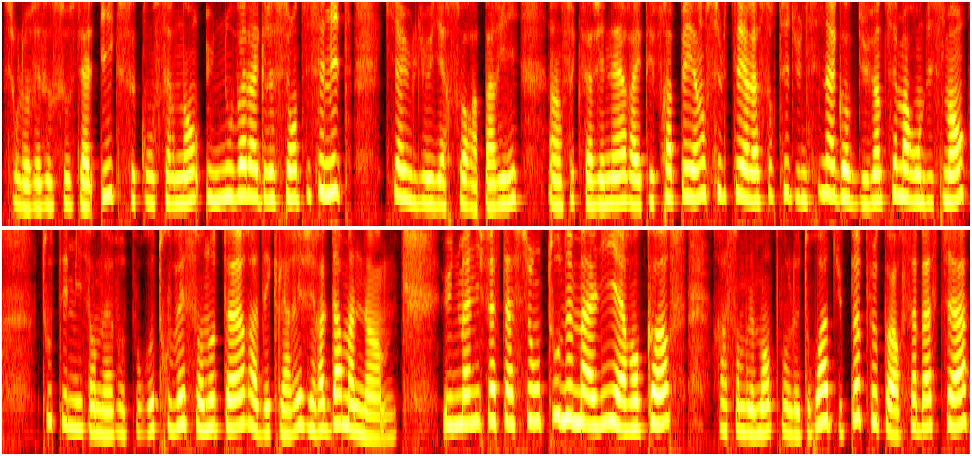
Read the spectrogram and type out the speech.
sur le réseau social X concernant une nouvelle agression antisémite qui a eu lieu hier soir à Paris. Un sexagénaire a été frappé et insulté à la sortie d'une synagogue du 20e arrondissement. Tout est mis en œuvre pour retrouver son auteur, a déclaré Gérald Darmanin. Une manifestation tourne mal hier en Corse, rassemblement pour le droit du peuple corse à Bastia.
